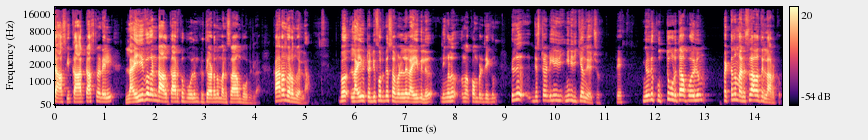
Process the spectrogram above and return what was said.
ടാസ്ക് ഈ കാർ ടാസ്കിനിടയിൽ ലൈവ് കണ്ട ആൾക്കാർക്ക് പോലും കൃത്യമായിട്ടൊന്നും മനസ്സിലാകാൻ പോകുന്നില്ല. കാരണം വേറൊന്നുമല്ല. ഇപ്പോൾ ലൈവ് ട്വന്റി ഫോർ ഇന്റു സെവനിലെ ലൈവിൽ നിങ്ങൾ നോക്കുമ്പോഴത്തേക്കും ഇത് ജസ്റ്റ് ഇങ്ങനെ ഇങ്ങനെ ഇരിക്കാന്ന് ചോദിച്ചു. ഏ ഇങ്ങനെ ഇത് കുത്തു കൊടുത്താൽ പോലും പെട്ടെന്ന് മനസ്സിലാവത്തില്ല ആർക്കും.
